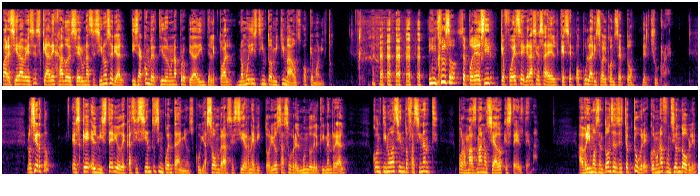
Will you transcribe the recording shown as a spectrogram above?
Pareciera a veces que ha dejado de ser un asesino serial y se ha convertido en una propiedad intelectual no muy distinto a Mickey Mouse o que monito. Incluso se podría decir que fuese gracias a él que se popularizó el concepto del true crime. Lo cierto es que el misterio de casi 150 años, cuya sombra se cierne victoriosa sobre el mundo del crimen real, continúa siendo fascinante, por más manoseado que esté el tema. Abrimos entonces este octubre con una función doble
